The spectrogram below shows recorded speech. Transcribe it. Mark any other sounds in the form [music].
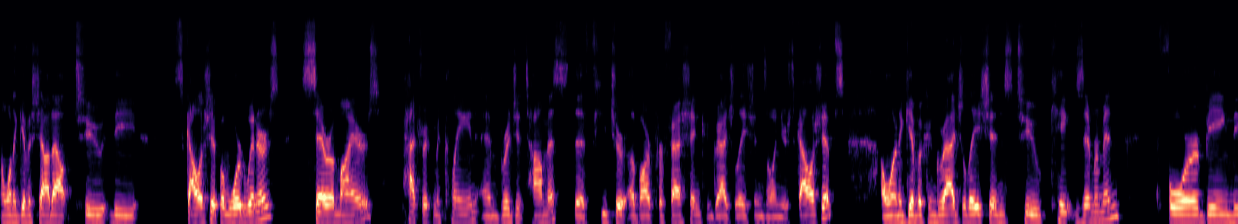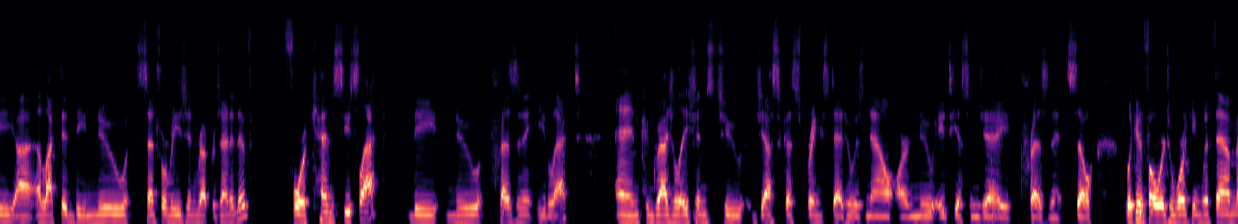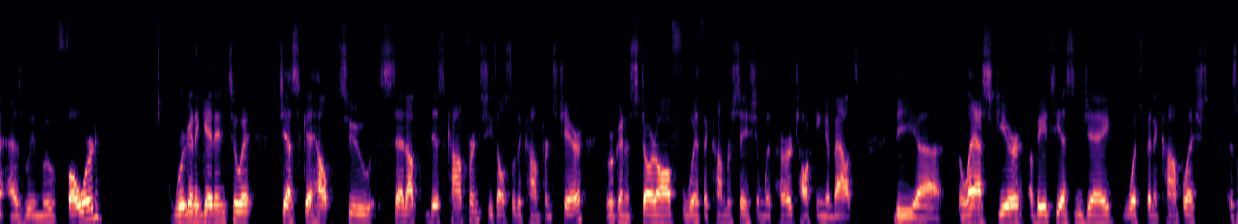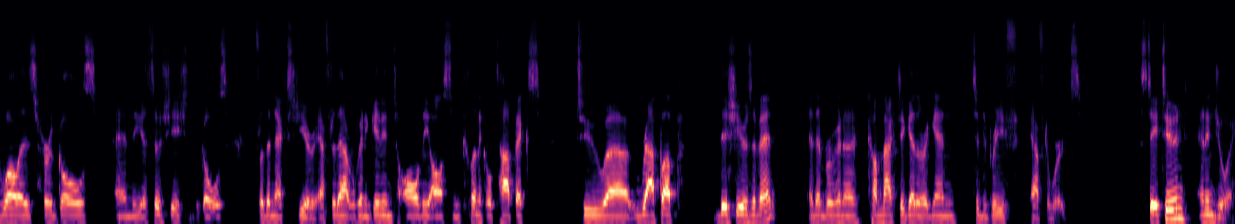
I want to give a shout out to the scholarship award winners, Sarah Myers, Patrick McLean, and Bridget Thomas, the future of our profession. Congratulations on your scholarships. I want to give a congratulations to Kate Zimmerman for being the uh, elected the new Central Region representative, for Ken Cieslak, the new president elect. And congratulations to Jessica Springstead, who is now our new ATSNJ president. So, looking forward to working with them as we move forward. We're going to get into it. Jessica helped to set up this conference. She's also the conference chair. We're going to start off with a conversation with her talking about the uh, the last year of ATSNJ, what's been accomplished, as well as her goals and the association's goals for the next year. After that, we're going to get into all the awesome clinical topics to uh, wrap up this year's event, and then we're going to come back together again to debrief afterwards. Stay tuned and enjoy.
